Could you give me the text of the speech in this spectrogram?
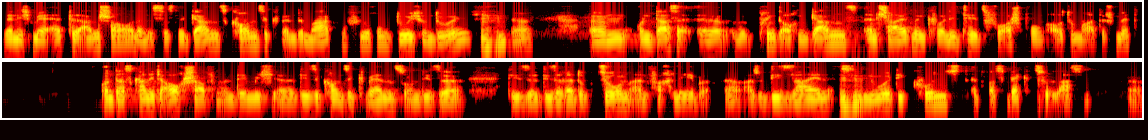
wenn ich mir Apple anschaue, dann ist das eine ganz konsequente Markenführung durch und durch. Mhm. Ja. Ähm, und das äh, bringt auch einen ganz entscheidenden Qualitätsvorsprung automatisch mit. Und das kann ich auch schaffen, indem ich äh, diese Konsequenz und diese, diese, diese Reduktion einfach lebe. Ja? Also Design ist mhm. nur die Kunst, etwas wegzulassen. Ja?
